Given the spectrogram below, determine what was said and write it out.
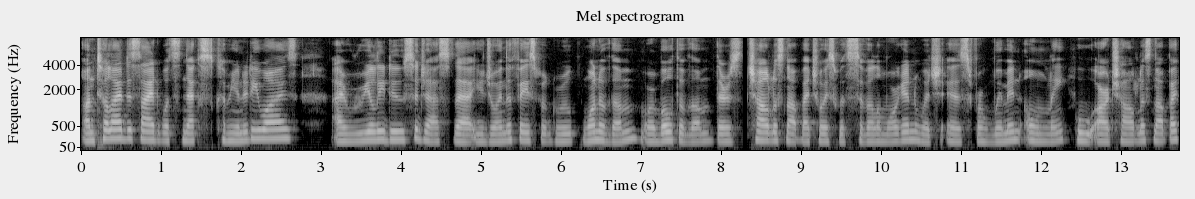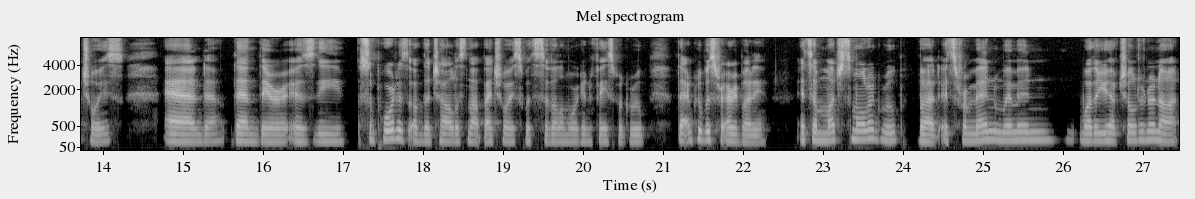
until I decide what's next community wise, I really do suggest that you join the Facebook group, one of them or both of them. There's Childless Not by Choice with Civilla Morgan, which is for women only who are childless not by choice. And then there is the supporters of the Childless Not by Choice with Civilla Morgan Facebook group. That group is for everybody. It's a much smaller group, but it's for men, women, whether you have children or not.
